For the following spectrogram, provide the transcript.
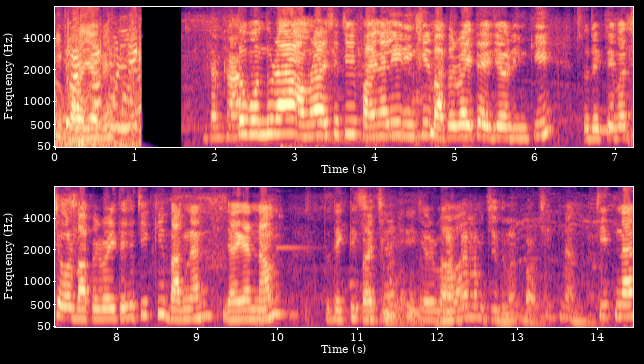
কি করা যাবে? তো বন্ধুরা আমরা এসেছি ফাইনালি রিঙ্কির বাপের বাড়িতে এই যে ওর রিঙ্কি। তো দেখতেই পাচ্ছি ওর বাপের বাড়িতে এসেছি। কি বাগনান জায়গার নাম? তো দেখতেই পাচ্ছি এই যে ওর বাবা। চিতনান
